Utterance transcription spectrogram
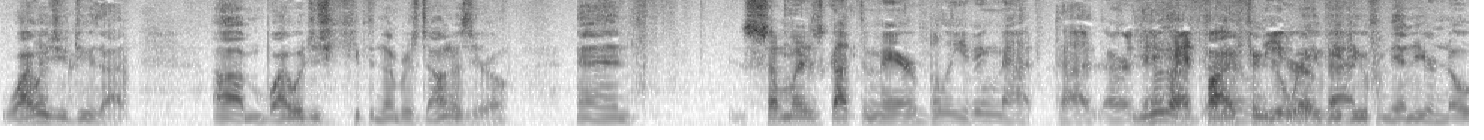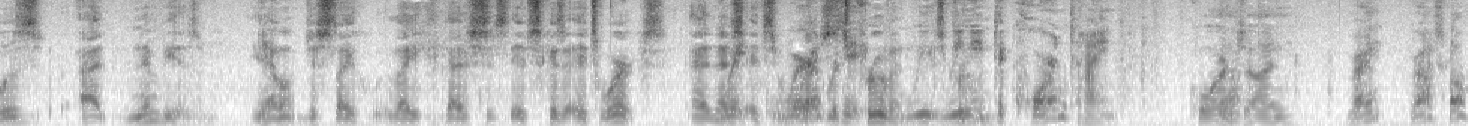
Why would you do that? Um, why would you keep the numbers down to zero? And someone's got the mayor believing that, uh, or you know that five finger wave you do from the end of your nose at NIMBYism. You Yeah. know, just like like that's just it's because it works and that's Wait, it's where's it's the- proven. We, it's we proven. need to quarantine, Quarantine right, Roscoe?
